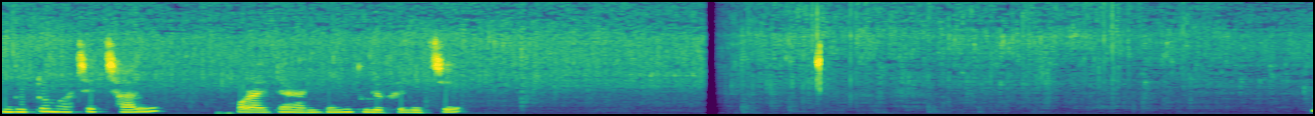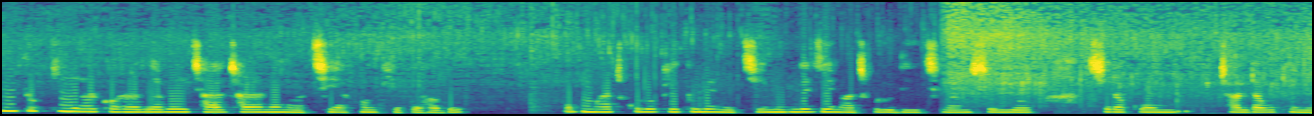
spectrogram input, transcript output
দুটো মাছের ছাল কড়াইটা একদমই তুলে ফেলেছে। কিন্তু কি আর করা যাবে? ছাল ছাড়ানো মাছই এখন খেতে হবে। মাছগুলোকে তুলে নিচ্ছি? মিডলে যে মাছগুলো দিয়েছিলাম, সেগুলো সেরকম ছালটা ওঠেনি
